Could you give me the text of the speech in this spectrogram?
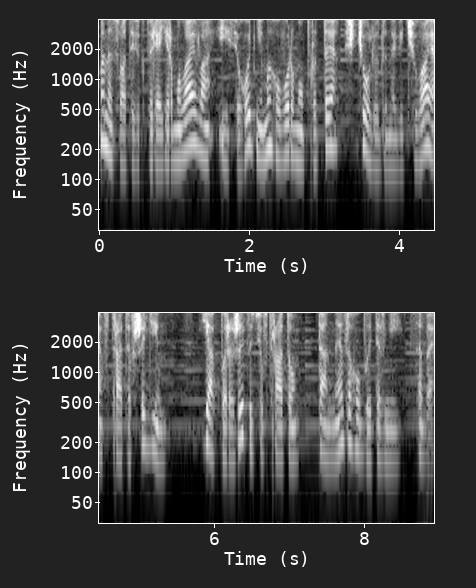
Мене звати Вікторія Єрмолаєва, і сьогодні ми говоримо про те, що людина відчуває, втративши дім, як пережити цю втрату та не загубити в ній себе.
